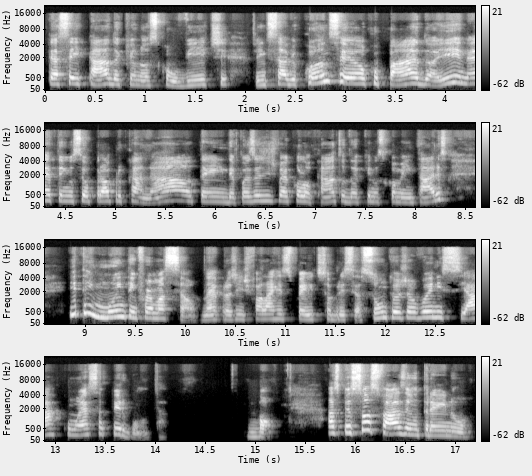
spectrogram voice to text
ter aceitado aqui o nosso convite. A gente sabe o quanto você é ocupado aí, né? Tem o seu próprio canal, tem. Depois a gente vai colocar tudo aqui nos comentários. E tem muita informação, né, para a gente falar a respeito sobre esse assunto. Eu já vou iniciar com essa pergunta. Bom, as pessoas fazem o treino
